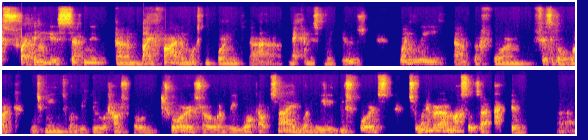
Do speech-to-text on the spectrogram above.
sweating is certainly um, by far the most important uh, mechanism we use when we uh, perform physical work, which means when we do household chores or when we walk outside, when we do sports. So, whenever our muscles are active, uh,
